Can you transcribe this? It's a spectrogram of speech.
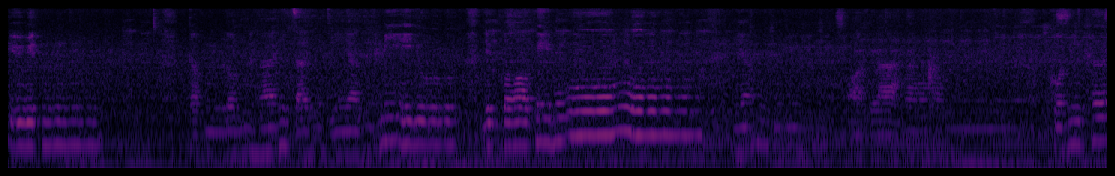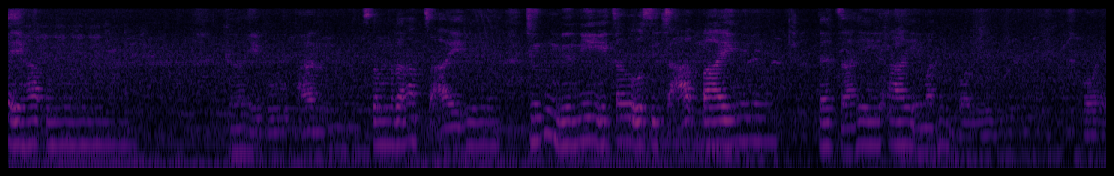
ชีวิต กับลมหายใจที่ ยังมีอยู่อยากบอกให้หูยังมีอดลาคนเคยหัก เคยผูกพันสำหรับใจ ถึงมือนี้เจ้าสิจากไป แต่ใจอ้ายมันบ่รู้บ่ได้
